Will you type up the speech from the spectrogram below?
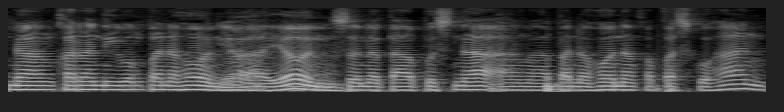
ng karaniwang panahon. Yeah. Ayun, so natapos na ang ah, panahon ng Kapaskuhan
